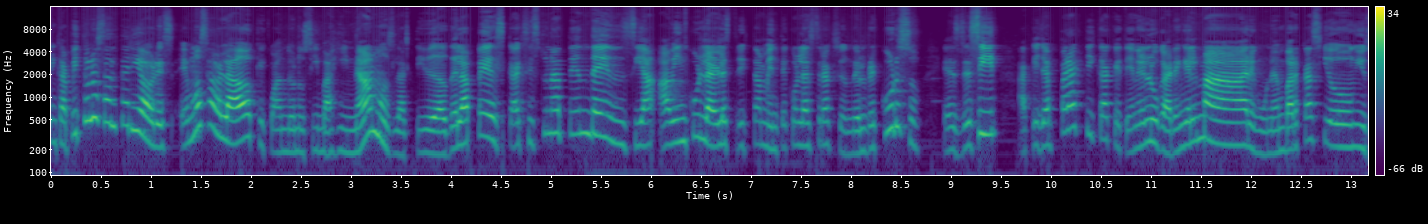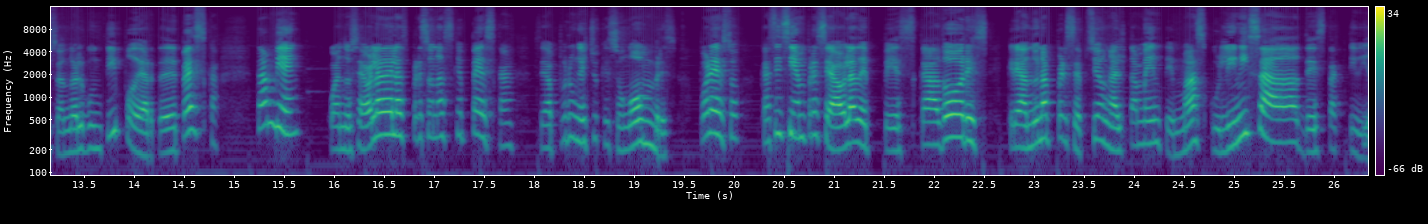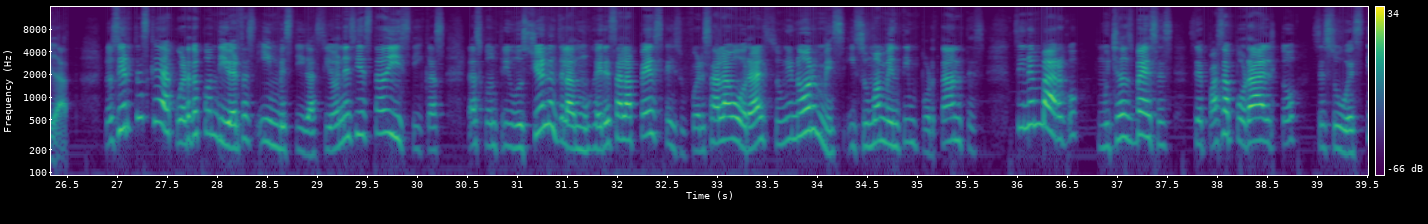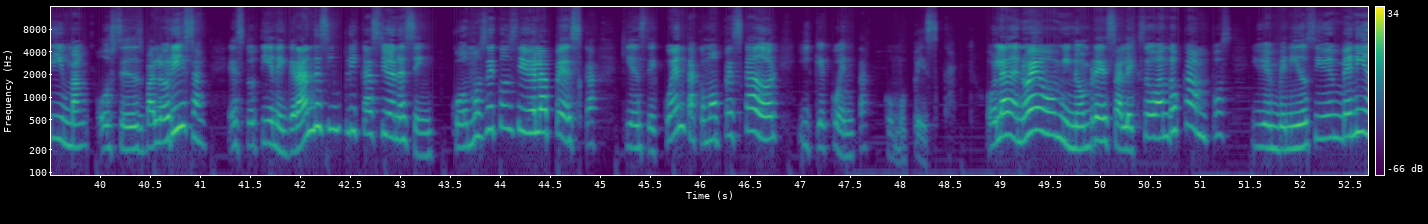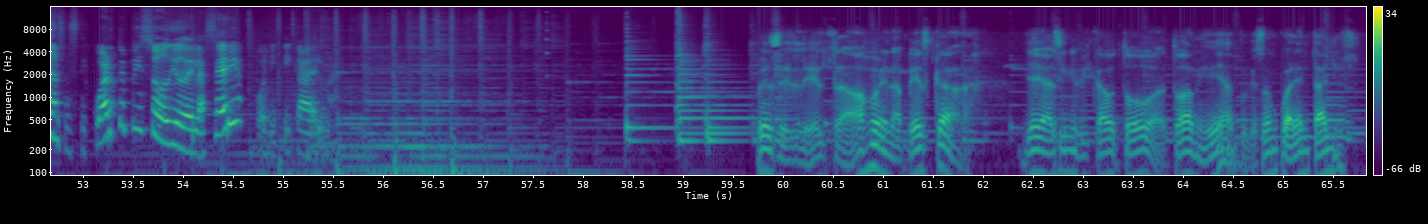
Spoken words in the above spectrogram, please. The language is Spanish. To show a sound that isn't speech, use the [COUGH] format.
En capítulos anteriores hemos hablado que cuando nos imaginamos la actividad de la pesca existe una tendencia a vincularla estrictamente con la extracción del recurso, es decir, aquella práctica que tiene lugar en el mar, en una embarcación y usando algún tipo de arte de pesca. También, cuando se habla de las personas que pescan, se da por un hecho que son hombres. Por eso, casi siempre se habla de pescadores, creando una percepción altamente masculinizada de esta actividad. Lo cierto es que de acuerdo con diversas investigaciones y estadísticas, las contribuciones de las mujeres a la pesca y su fuerza laboral son enormes y sumamente importantes. Sin embargo, muchas veces se pasa por alto, se subestiman o se desvalorizan. Esto tiene grandes implicaciones en cómo se concibe la pesca, quién se cuenta como pescador y qué cuenta como pesca. Hola de nuevo, mi nombre es Alexo Bando Campos y bienvenidos y bienvenidas a este cuarto episodio de la serie Política del Mar. Pues el, trabajo de la pesca ya ha significado todo, toda mi vida, porque son 40 años.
